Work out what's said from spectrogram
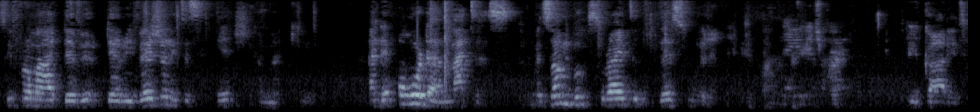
See, from our derivation, it is h comma q. And the order matters. But some books write it this way. You got it.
